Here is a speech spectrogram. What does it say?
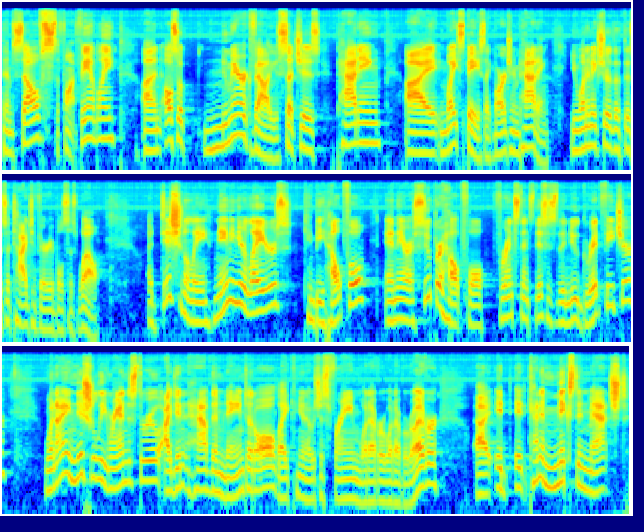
themselves, the font family, and also numeric values such as padding uh, and white space, like margin and padding, you want to make sure that those are tied to variables as well. Additionally, naming your layers can be helpful, and they are super helpful. For instance, this is the new grid feature. When I initially ran this through, I didn't have them named at all. Like, you know, it was just frame, whatever, whatever, whatever. Uh, it it kind of mixed and matched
